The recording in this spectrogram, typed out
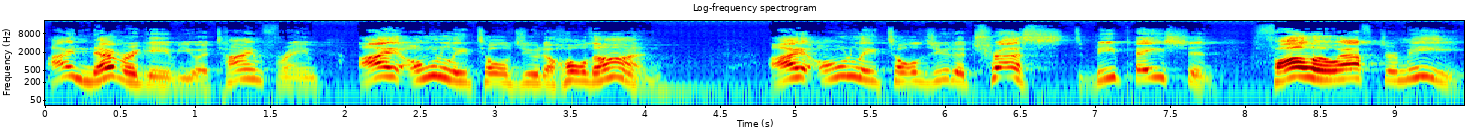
I never gave you a time frame, I only told you to hold on. I only told you to trust, be patient, follow after me.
